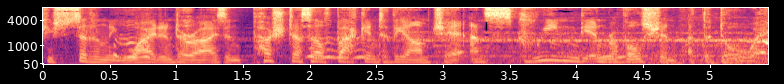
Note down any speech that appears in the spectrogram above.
She suddenly widened her eyes and pushed herself back into the armchair and screamed in revulsion at the doorway.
